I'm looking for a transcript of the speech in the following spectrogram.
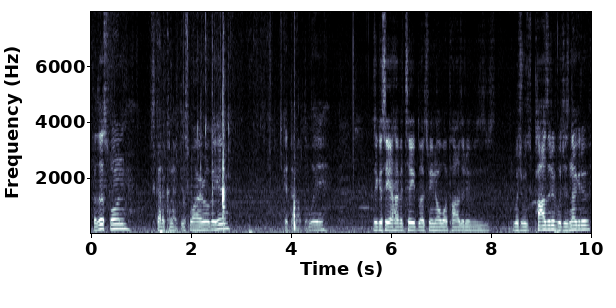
For this one, just gotta connect this wire over here. Get that out the way. As you can see, I have a tape, lets me know what positive is, which was positive, which is negative.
